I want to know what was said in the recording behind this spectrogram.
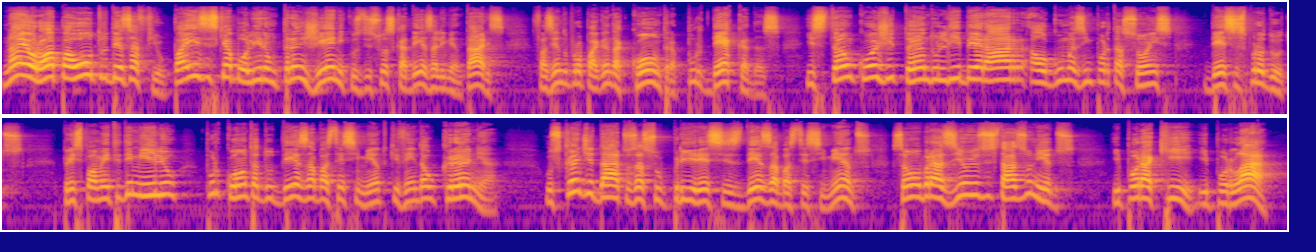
Na Europa, outro desafio. Países que aboliram transgênicos de suas cadeias alimentares, fazendo propaganda contra por décadas, estão cogitando liberar algumas importações desses produtos, principalmente de milho, por conta do desabastecimento que vem da Ucrânia. Os candidatos a suprir esses desabastecimentos são o Brasil e os Estados Unidos. E por aqui e por lá,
